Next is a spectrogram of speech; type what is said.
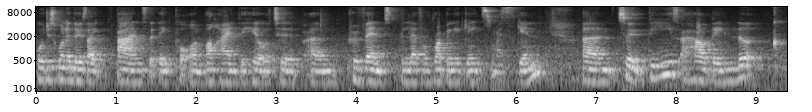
or just one of those like bands that they put on behind the heel to um, prevent the leather rubbing against my skin. Um, so these are how they look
